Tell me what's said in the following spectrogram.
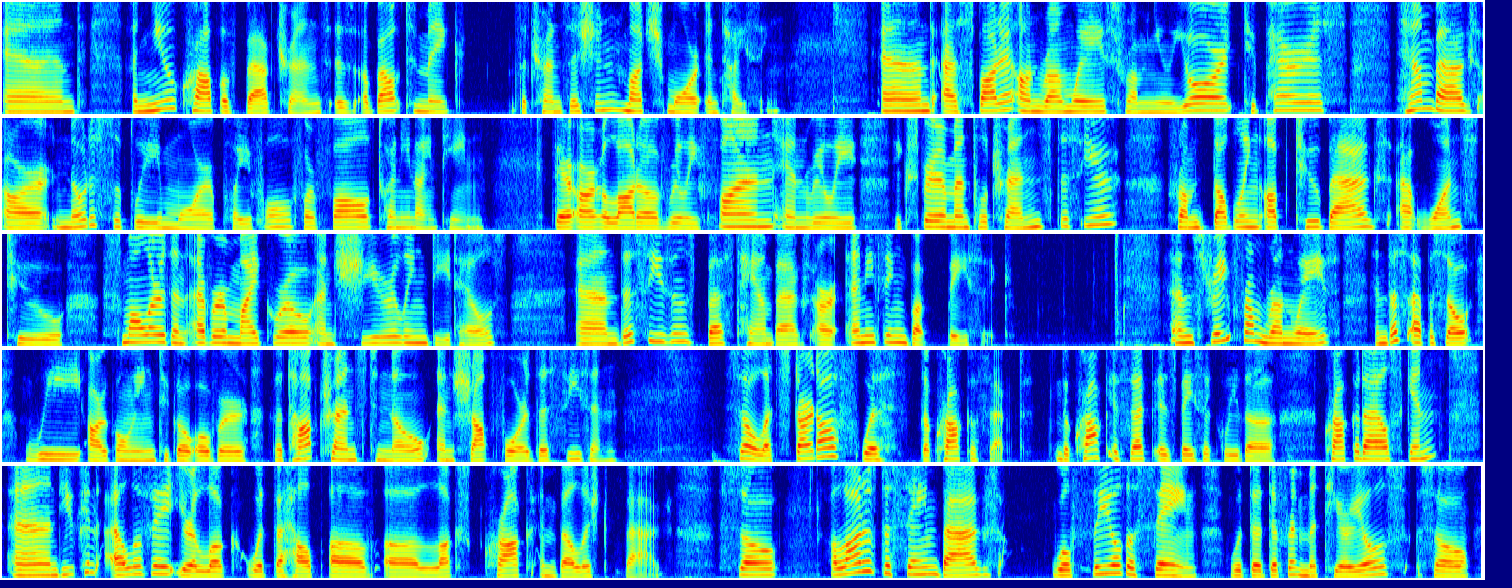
and a new crop of bag trends is about to make the transition much more enticing. And as spotted on runways from New York to Paris, handbags are noticeably more playful for fall 2019 there are a lot of really fun and really experimental trends this year from doubling up two bags at once to smaller than ever micro and shearling details. And this season's best handbags are anything but basic. And straight from runways, in this episode, we are going to go over the top trends to know and shop for this season. So let's start off with the croc effect. The croc effect is basically the crocodile skin, and you can elevate your look with the help of a luxe croc embellished bag. So, a lot of the same bags will feel the same with the different materials. So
